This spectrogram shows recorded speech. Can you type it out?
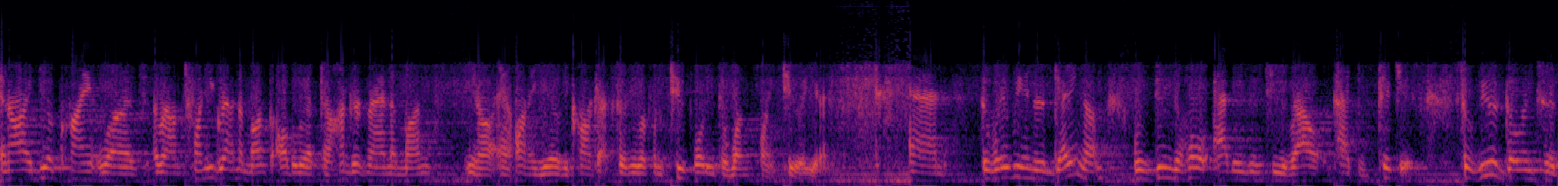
And our ideal client was around 20 grand a month all the way up to 100 grand a month, you know, on a yearly contract. So anywhere from 240 to 1.2 a year. And the way we ended up getting them was doing the whole ad agency route type of pitches. So we would go into a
